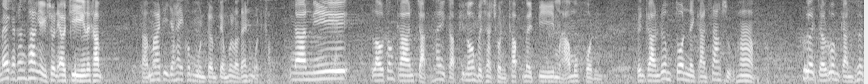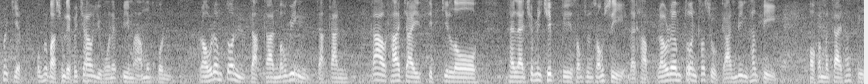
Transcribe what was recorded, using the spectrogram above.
แม้กระทั่งภาคเอกชน LG นะครับสามารถที่จะให้ข้อมูลเติมเต็มพวกเราได้ทั้งหมดครับ งานนี้เราต้องการจัดให้กับพี่น้องประชาชนครับในปีมหามงคล เป็นการเริ่มต้นในการสร้างสุขภาพ เพื่อจะร่วมกันเพื่อพระเกียรติองค์พระบาทสมเด็จพระเจ้าอยู่หัวในปีมหามงคล เราเริ่มต้นจากการมาวิ่งจากการ ก้าวท้าใจ 10 กิโล Thailand Championship ปี 2024 นะครับ แล้วเริ่มต้นเข้าสู่การวิ่งทั้งปี ออกกำลังกายทั้งปี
